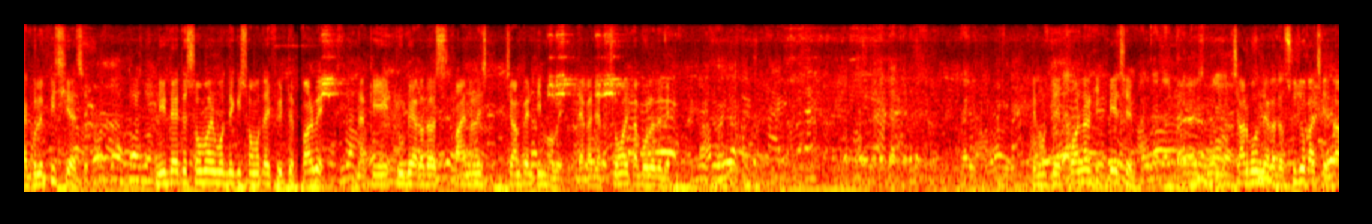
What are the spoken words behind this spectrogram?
এক গোলে পিছিয়ে আছে। নির্ধারিত সময়ের মধ্যে কি সমতায় ফিরতে পারবে? নাকি টুডু একাদশ ফাইনালিস্ট চ্যাম্পিয়ন টিম হবে? দেখা যাক, সময় তা বলে দেবে। এই মধ্যে কর্নার কিক পেয়েছে। চার বন্ধু দাও সুযোগ আছে? না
